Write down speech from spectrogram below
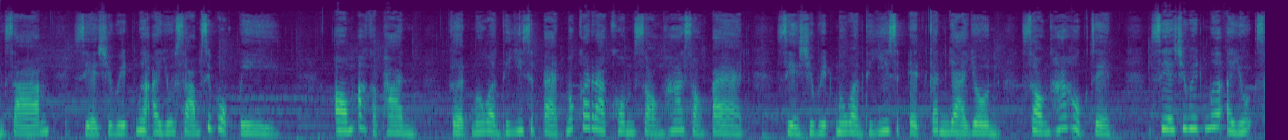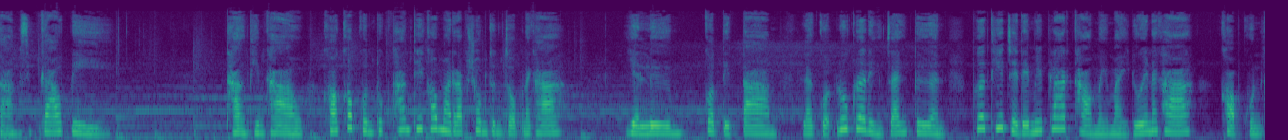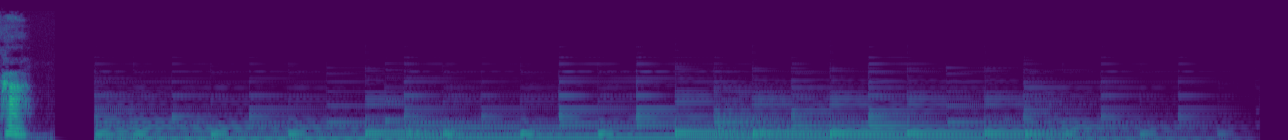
2513 เสียชีวิตเมื่ออายุ 36 ปี ออมอัครพันธ์เกิดเมื่อวันที่ 28 มกราคม 2528 เสียชีวิตเมื่อวันที่ 21 กันยายน 2567 เสียชีวิตเมื่ออายุ 39 ปี ทางทีมข่าวขอขอบคุณทุกท่านที่เข้ามารับชมจนจบนะคะ อย่าลืมกดติดตาม และกดลูกกระดิ่งแจ้งเตือน เพื่อที่จะได้ไม่พลาดข่าวใหม่ ๆ ด้วยนะคะ ขอบคุณค่ะ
